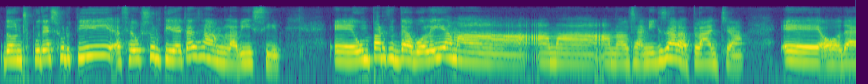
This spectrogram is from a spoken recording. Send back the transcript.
Doncs poder sortir, feu sortidetes amb la bici, eh, un partit de vòlei amb, a, amb, a, amb els amics a la platja, eh, o de,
